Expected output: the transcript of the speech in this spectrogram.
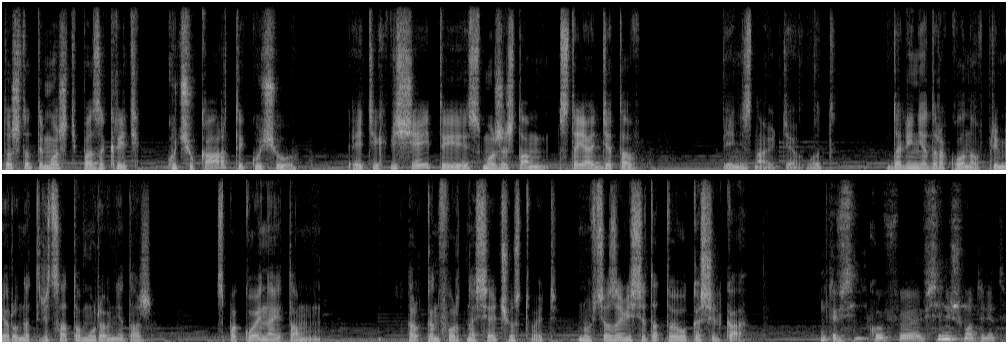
То, что ты можешь типа закрыть кучу карт и кучу этих вещей, ты сможешь там стоять где-то, я не знаю где, вот в долине драконов, к примеру, на 30 уровне даже. Спокойно и там комфортно себя чувствовать. Ну, все зависит от твоего кошелька. Ну, Ты в синьку, в, в синий шмот нет?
